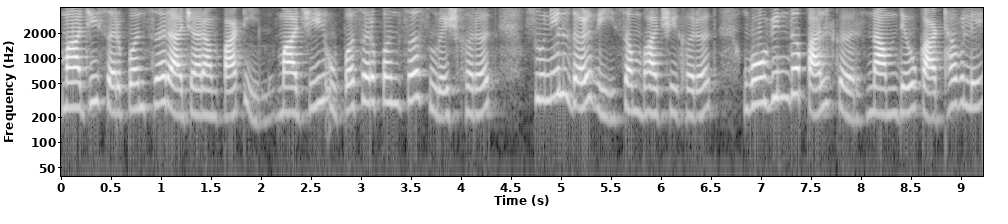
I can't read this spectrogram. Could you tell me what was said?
माजी सरपंच राजाराम पाटील माजी उपसरपंच सुरेश खरत सुनील दळवी संभाजी खरत गोविंद पालकर नामदेव काठवले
